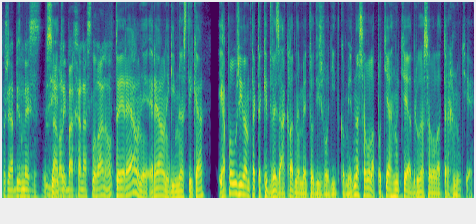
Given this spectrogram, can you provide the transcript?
Akože aby sme Si- dávali bacha na slova, no. to je reálne, reálne gymnastika. Ja používam tak, také dve základné metódy s vodítkom. Jedna sa volá potiahnutie a druhá sa volá trhnutie.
